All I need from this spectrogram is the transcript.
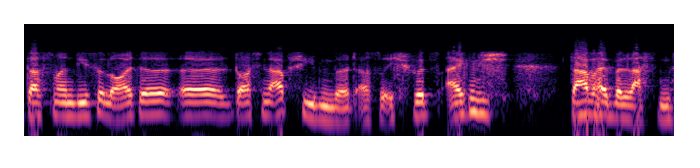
dass man diese Leute äh, dorthin abschieben wird. Also ich würde es eigentlich dabei belassen.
